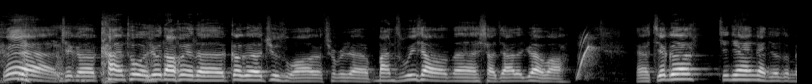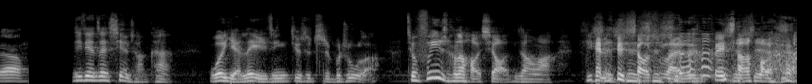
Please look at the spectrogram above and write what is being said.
对，这个看脱口秀大会的各个剧组，是不是满足一下我们小佳的愿望？哎，杰哥，今天感觉怎么样？今天在现场看，我眼泪已经就是止不住了，就非常的好笑，你知道吗？眼泪笑出来的，非常好笑。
